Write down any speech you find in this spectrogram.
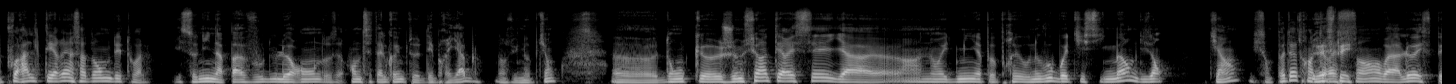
pouvoir altérer un certain nombre d'étoiles. Et Sony n'a pas voulu le rendre, rendre cet algorithme débrayable dans une option. Euh, donc euh, je me suis intéressé il y a un an et demi à peu près au nouveau boîtier Sigma en me disant, tiens, ils sont peut-être intéressants. Voilà, le FP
